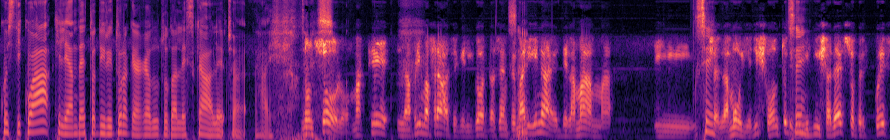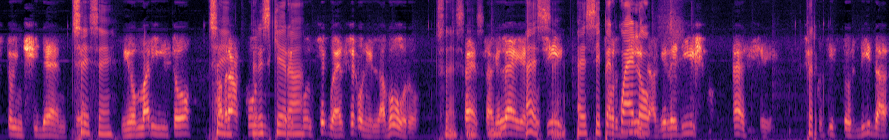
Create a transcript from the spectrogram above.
questi qua che gli hanno detto addirittura che era caduto dalle scale? Cioè, Non solo, ma che la prima frase che ricorda sempre Sì. Marina è della mamma, di, Sì. cioè la moglie di Ciontoli, Sì. che gli dice adesso per questo incidente Sì, sì, mio marito Sì, avrà con- rischierà. conseguenze con il lavoro. sì, Pensa che lei è eh così sì, eh per quello che le dice, eh sì, Per- così stordita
